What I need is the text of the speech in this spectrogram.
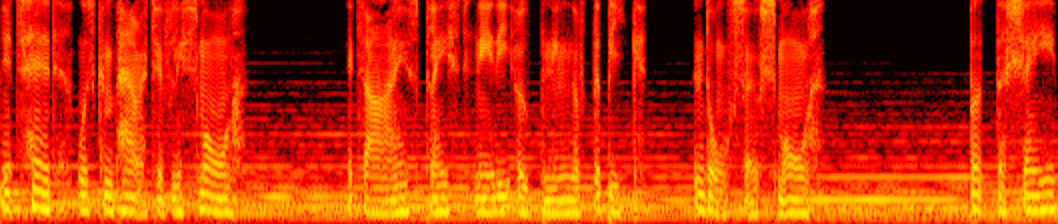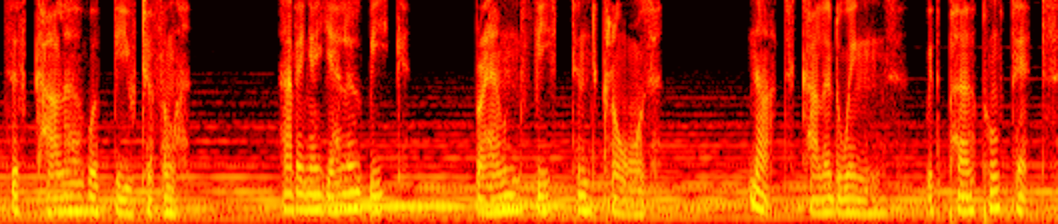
its head was comparatively small, its eyes placed near the opening of the beak, and also small. But the shades of colour were beautiful, having a yellow beak, brown feet and claws, nut coloured wings with purple tips,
